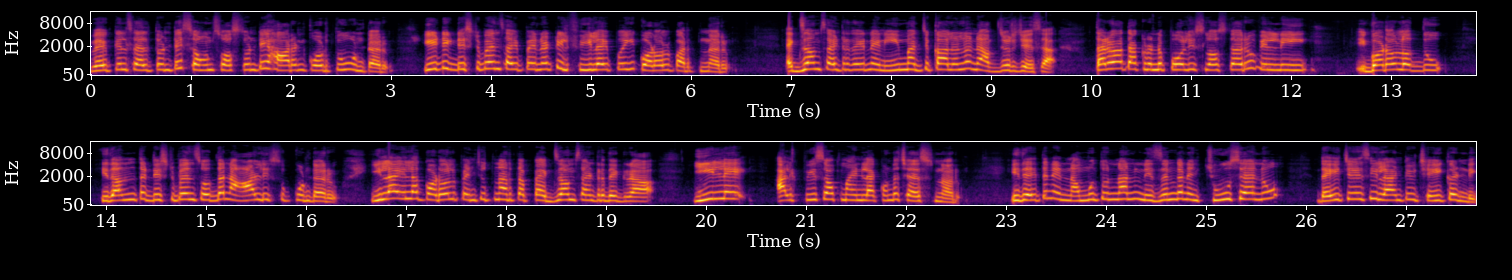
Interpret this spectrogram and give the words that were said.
వెహికల్స్ వెళ్తుంటే సౌండ్స్ వస్తుంటే హారన్ కొడుతూ ఉంటారు. వీటికి డిస్టర్బెన్స్ అయిపోయినట్టు వీళ్ళు ఫీల్ అయిపోయి గొడవలు పడుతున్నారు. ఎగ్జామ్ సెంటర్ దగ్గర నేను ఈ మధ్య కాలంలో నేను అబ్జర్వ్ చేశా. తర్వాత అక్కడ ఉన్న పోలీసులు వస్తారు వీళ్ళని ఈ గొడవలు వద్దు ఇదంతా డిస్టర్బెన్స్ వద్దని వాళ్ళు ఇసుక్కుంటారు. ఇలా ఇలా గొడవలు పెంచుతున్నారు తప్ప ఎగ్జామ్ సెంటర్ దగ్గర వీళ్ళే వాళ్ళకి పీస్ ఆఫ్ మైండ్ లేకుండా చేస్తున్నారు. ఇదైతే నేను నమ్ముతున్నాను నిజంగా నేను చూశాను. దయచేసి ఇలాంటివి చేయకండి.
